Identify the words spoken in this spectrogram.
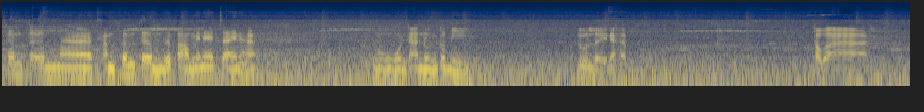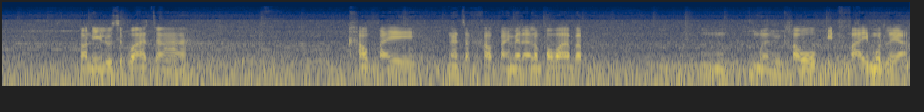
เพิ่มเติมมาทำเพิ่มเติมหรือเปล่าไม่แน่ใจนะฮะนู่นด้านนู้นก็มีนู่นเลยนะครับ แต่ว่าตอนนี้รู้สึกว่าจะ เข้าไปน่าจะเข้าไปไม่ได้แล้วเพราะว่าแบบเหมือนเขาปิดไฟหมดเลยอะ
